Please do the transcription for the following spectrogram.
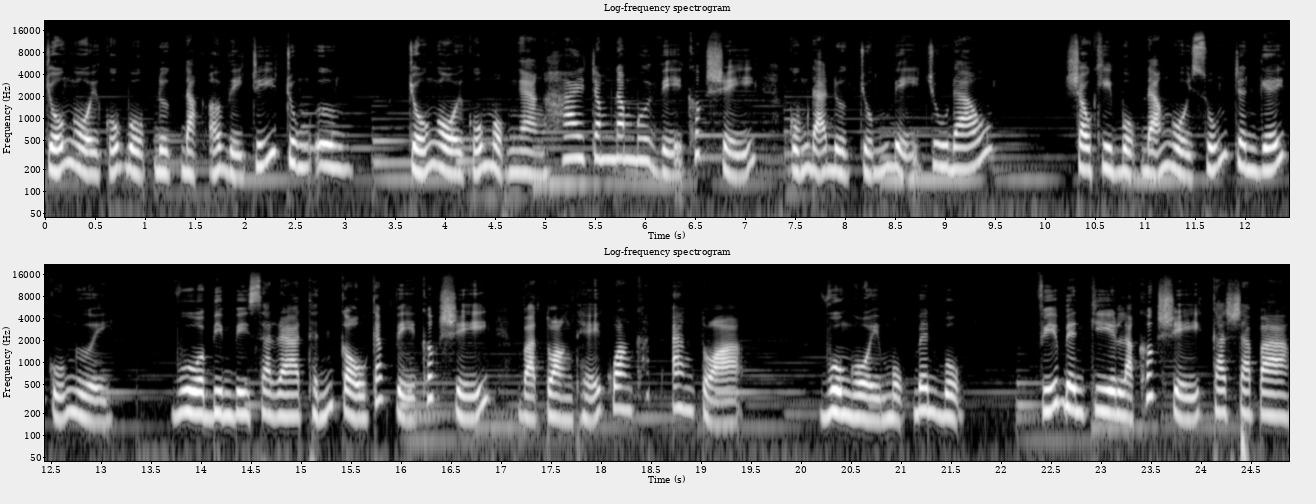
Chỗ ngồi của Bụt được đặt ở vị trí trung ương Chỗ ngồi của 1.250 vị khất sĩ cũng đã được chuẩn bị chu đáo. Sau khi Bụt đã ngồi xuống trên ghế của người, vua Bimbisara thỉnh cầu các vị khất sĩ và toàn thể quan khách an tọa. Vua ngồi một bên Bụt, phía bên kia là khất sĩ Kasapa.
